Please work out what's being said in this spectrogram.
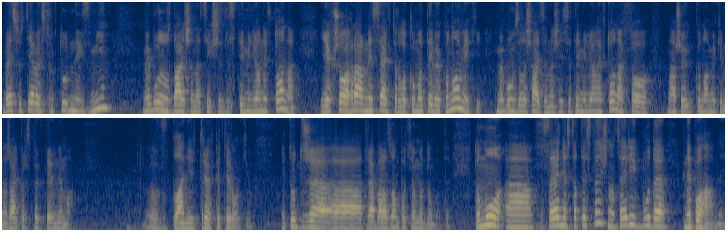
без суттєвих структурних змін ми будемо далі на цих 60 мільйонів тоннах. І якщо аграрний сектор локомотив економіки, і ми будемо залишатися на 60 мільйонах тоннах, то нашої економіки, на жаль, перспектив нема в плані 3-5 років. І тут вже е, треба разом по цьому думати. Тому е, середньостатистично цей рік буде непоганий.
